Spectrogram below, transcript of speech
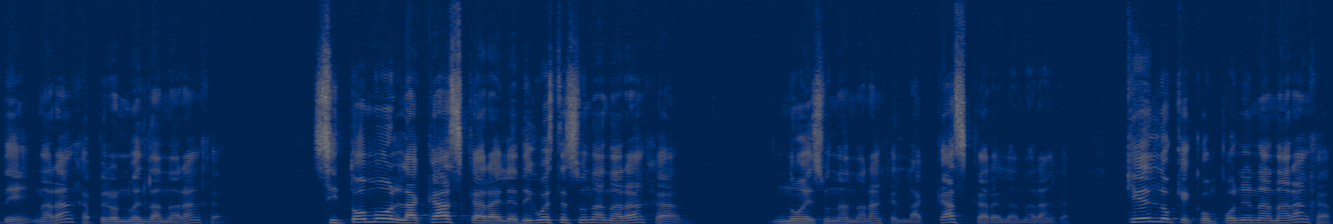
de naranja, pero no es la naranja. Si tomo la cáscara y le digo, esta es una naranja, no es una naranja, es la cáscara de la naranja. ¿Qué es lo que compone una naranja?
